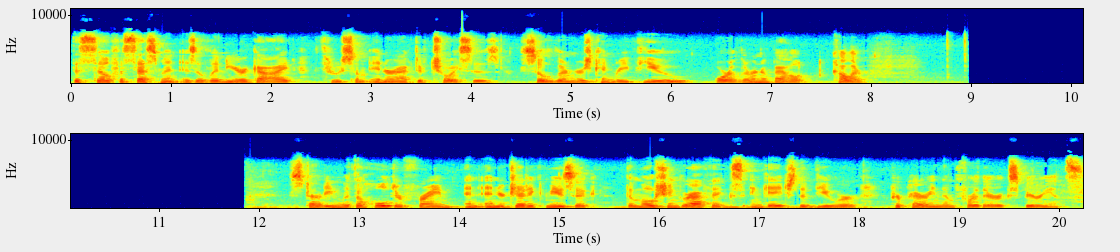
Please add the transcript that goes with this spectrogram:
The self-assessment is a linear guide through some interactive choices so learners can review or learn about color. Starting with a holder frame and energetic music, the motion graphics engage the viewer, preparing them for their experience.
